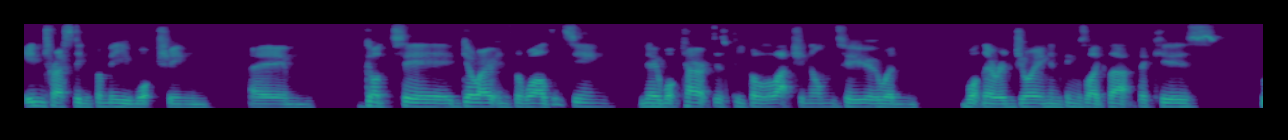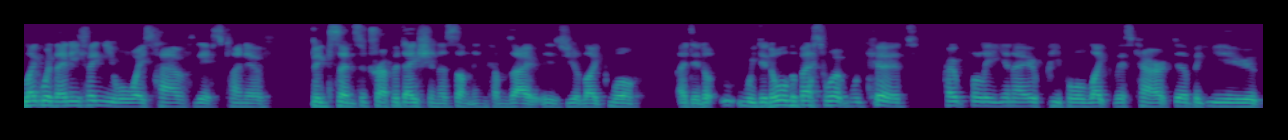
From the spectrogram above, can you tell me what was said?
interesting for me watching um, Godtear go out into the world and seeing you know what characters people are latching onto and what they're enjoying and things like that. Because like with anything, you always have this kind of big sense of trepidation as something comes out. Is you're like, well, I did we did all the best work we could. Hopefully, you know, people like this character, but you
